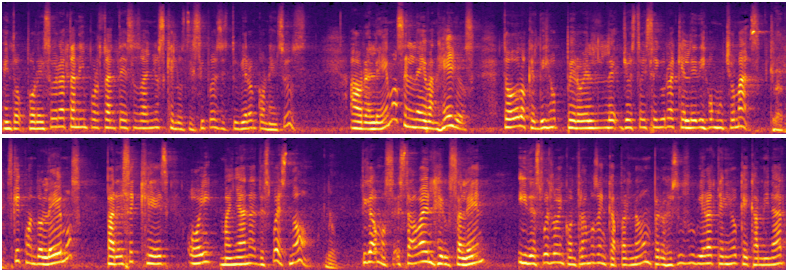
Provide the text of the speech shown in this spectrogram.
Ento- por eso era tan importante esos años que los discípulos estuvieron con Jesús. Ahora leemos en los evangelios todo lo que él dijo, pero él, yo estoy segura que él le dijo mucho más. Claro. Es que cuando leemos parece que es hoy, mañana, después. No. no. Digamos, estaba en Jerusalén y después lo encontramos en Capernaum, pero Jesús hubiera tenido que caminar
